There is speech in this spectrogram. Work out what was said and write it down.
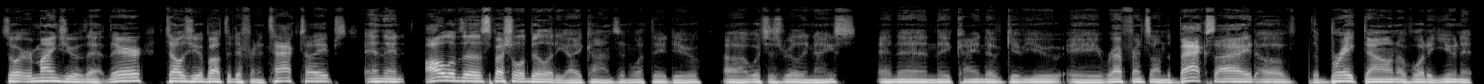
So it reminds you of that there, tells you about the different attack types and then all of the special ability icons and what they do, uh, which is really nice. And then they kind of give you a reference on the backside of the breakdown of what a unit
